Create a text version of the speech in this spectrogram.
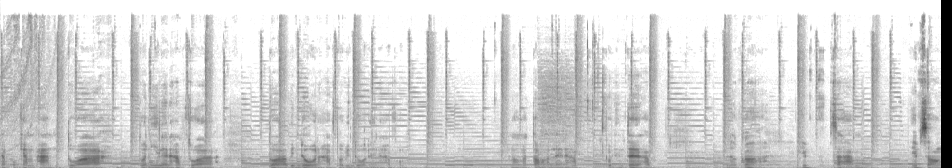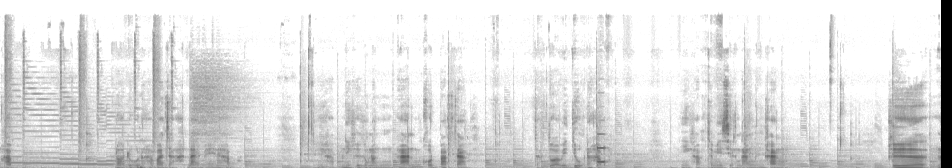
จะโปรแกรมผ่านตัวตัวนี้เลยนะครับ ตัวตัว Windows นะครับ ตัว Windows เลยนะครับผมเรามาต่อกันเลยนะครับ กด Enter ครับ แล้วก็ F3 F2 ครับ รอดูนะครับว่าจะอ่านได้ไหมนะครับ นี่คือกำลังอ่านโค้ดปักจากจากตัววิทยุนะครับ นี่ครับจะมีเสียงดังหนึ่งครั้ง คือใน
